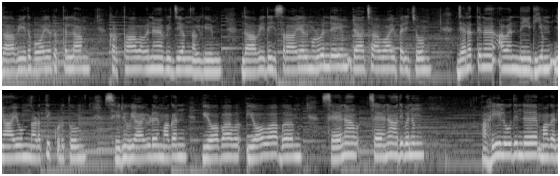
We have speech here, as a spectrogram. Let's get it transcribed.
ദാവീദ് പോയിടത്തെല്ലാം കർത്താവ് അവന് വിജയം നൽകി. ദാവീദ് ഇസ്രായേൽ മുഴുവന്റെയും രാജാവായി ഭരിച്ചു. ജനത്തിന് അവൻ നീതിയും ന്യായവും നടത്തിക്കൊടുത്തു. സെരുയായുടെ മകൻ യോബാവ് യോവാബ് സേനാ സേനാധിപനും അഹീലൂദിന്റെ മകൻ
